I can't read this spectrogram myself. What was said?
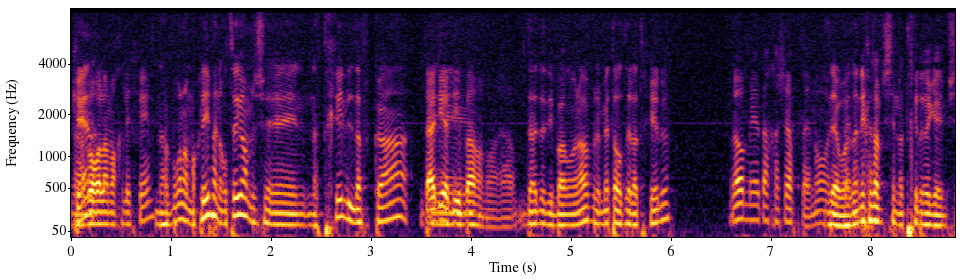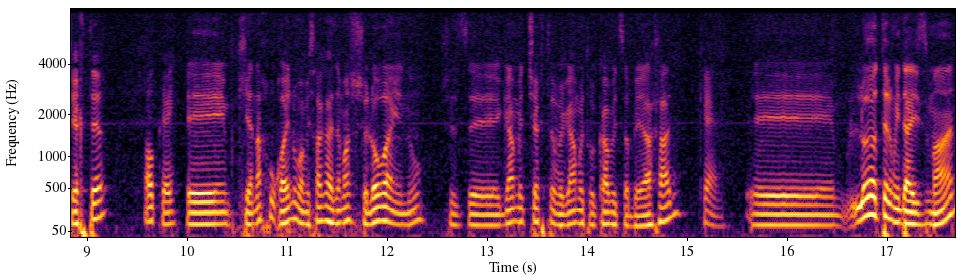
כן, נעבור למחליפים? נעבור למחליף. אני רוצה גם שנתחיל דווקא... דדיה אה, דיברנו עליו. דדיה דיברנו עליו, למי אתה רוצה להתחיל? לא, מי אתה חשבת? נו. זהו. אז אני חשבתי שנתחיל רגע עם שכטר. אוקיי. אה, כי אנחנו ראינו במשחק הזה משהו שלא ראינו, שזה גם את שכטר וגם את רוקאביצה ביחד. כן. לא יותר מדי זמן,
